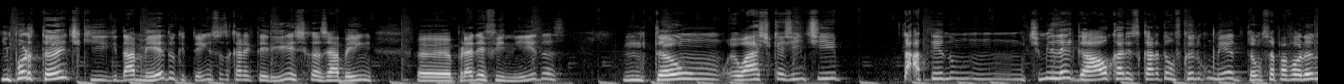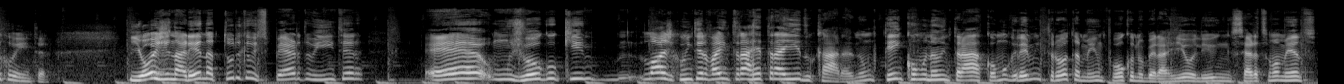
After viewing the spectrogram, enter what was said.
importante, que, que dá medo, que tem suas características já bem uh, pré-definidas. Então, eu acho que a gente tá tendo um time legal, cara, e os caras estão ficando com medo, estão se apavorando com o Inter. E hoje na Arena, tudo que eu espero do Inter é um jogo que, lógico, o Inter vai entrar retraído, cara. Não tem como não entrar. Como o Grêmio entrou também um pouco no Beira Rio ali em certos momentos.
